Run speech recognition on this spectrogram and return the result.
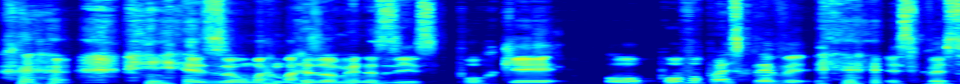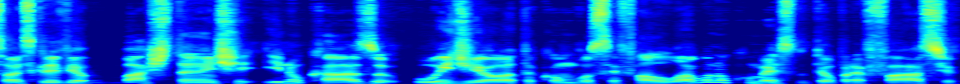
em resumo, é mais ou menos isso. Porque o povo para escrever. Esse pessoal escrevia bastante, e no caso, o Idiota, como você falou logo no começo do teu prefácio,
